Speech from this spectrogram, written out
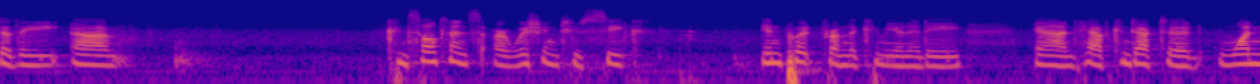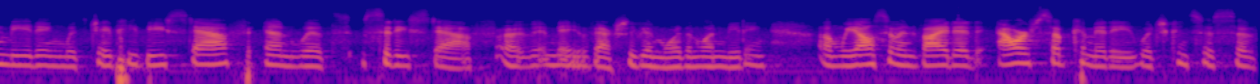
So the um, consultants are wishing to seek input from the community and have conducted one meeting with JPB staff and with city staff. Uh, It may have actually been more than one meeting. Um, We also invited our subcommittee, which consists of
